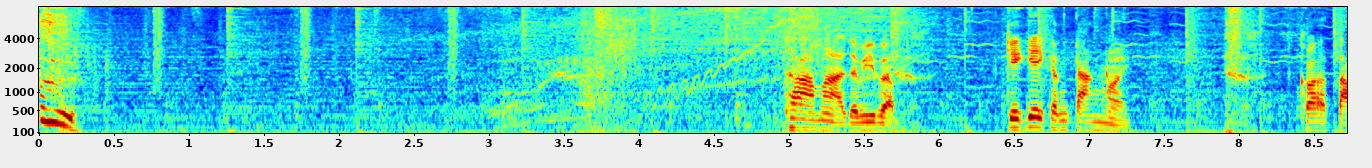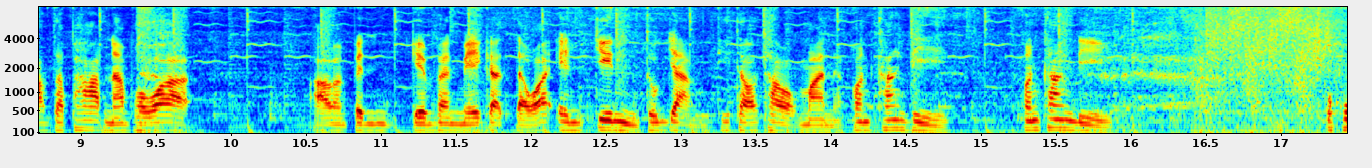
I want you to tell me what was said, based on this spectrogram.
อือามันอาจจะมีแบบเก๊ๆกังๆหน่อย ก็ตามสภาพนะ เพราะว่าอ่ามันเป็นเกมแฟนเมกอะแต่ว่าเอนจินทุกอย่างที่เขาทำออกมาเนี่ยค่อนข้างดี ค่อนข้างดี โอ้โห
